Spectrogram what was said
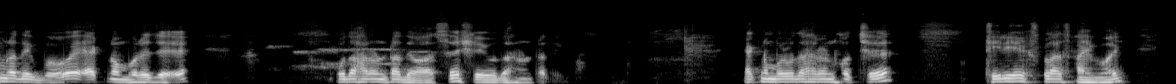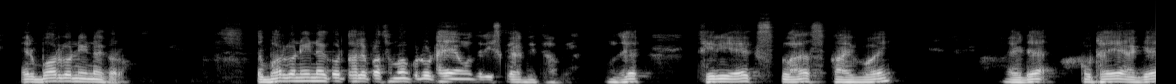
আমরা দেখব এক নম্বরে যে উদাহরণটা দেওয়া আছে, সেই উদাহরণটা দেখব। এক নম্বর উদাহরণ হচ্ছে three X plus five Y এর বর্গ নির্ণয় করো। তো বর্গ নির্ণয় করতে হলে প্রথম অঙ্কটা উঠাই আমাদের স্কোয়ার দিতে হবে। যে three X plus five Y এটা উঠাই আগে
